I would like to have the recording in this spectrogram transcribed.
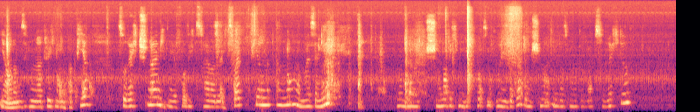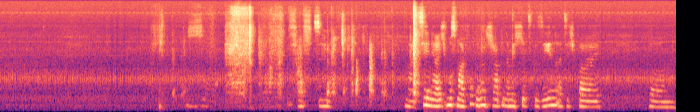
Ja, und dann muss ich mir natürlich noch ein Papier zurechtschneiden. Ich habe mir hier vorsichtshalber gleich zwei Papiere mitgenommen. Man weiß ja nie, und dann schnappe ich mir hier kurz noch mein Brett und schneide mir das mal gerade zurecht. So. 15 mal 10. Ja, ich muss mal gucken. Ich habe nämlich jetzt gesehen, als ich bei ähm,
